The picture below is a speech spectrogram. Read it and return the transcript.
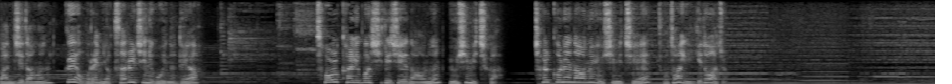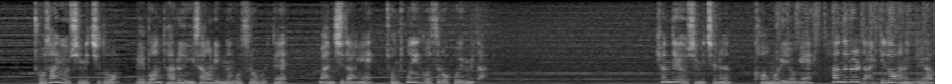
만지당은 꽤 오랜 역사를 지니고 있는데요. 서울 칼리버 시리즈에 나오는 요시미츠가 철권에 나오는 요시미츠의 조상이기도 하죠. 조상 요시미츠도 매번 다른 의상을 입는 것으로 볼 때 만지당의 전통인 것으로 보입니다. 현대 요시미츠는 검을 이용해 하늘을 날기도 하는데요.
